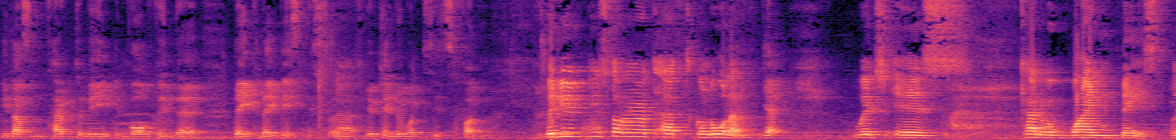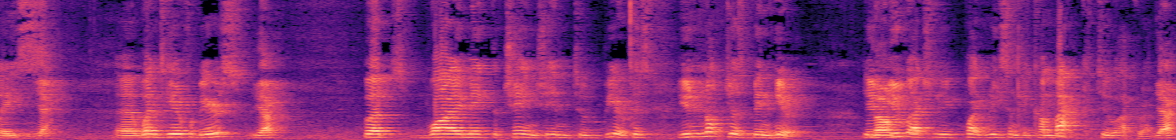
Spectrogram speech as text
he doesn't have to be involved in the day to day business. So No. you can do what is fun. But you, you started out at Gondolen, Yeah, which is kind of a wine based place. yeah, Uh, went here for beers, yeah. but why make the change into beer? Because you've not just been here. You, No. You've actually quite recently come back to Akkurat. Yeah,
